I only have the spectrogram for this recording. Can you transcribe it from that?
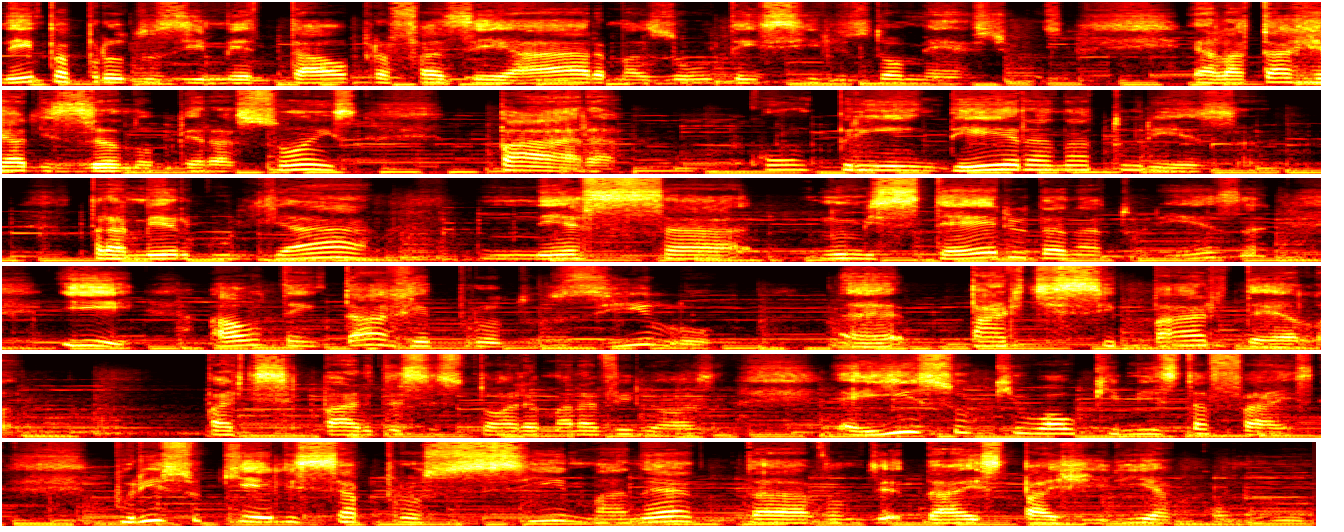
nem para produzir metal para fazer armas ou utensílios domésticos. Ela está realizando operações para compreender a natureza, para mergulhar nessa no mistério da natureza e ao tentar reproduzi-lo é, participar dela participar dessa história maravilhosa. É isso que o alquimista faz. Por isso que ele se aproxima, né, da, vamos dizer, da espagiria comum,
